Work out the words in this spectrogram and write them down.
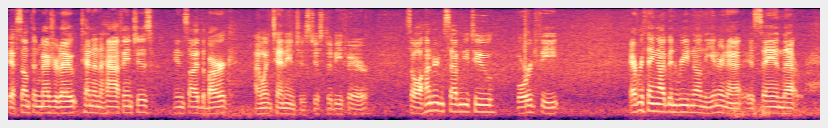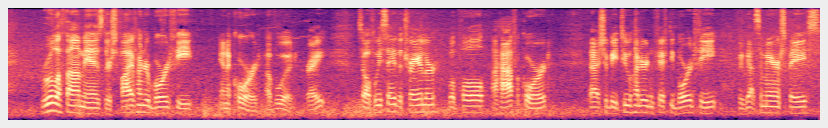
if something measured out 10 and a half inches inside the bark, I went 10 inches just to be fair. So 172 board feet. Everything I've been reading on the internet is saying that rule of thumb is there's 500 board feet in a cord of wood, right? So if we say the trailer will pull a half a cord, that should be 250 board feet. We've got some airspace.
